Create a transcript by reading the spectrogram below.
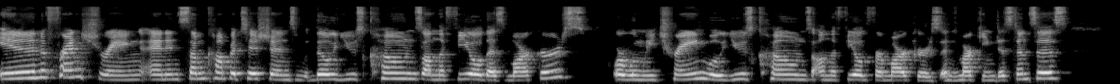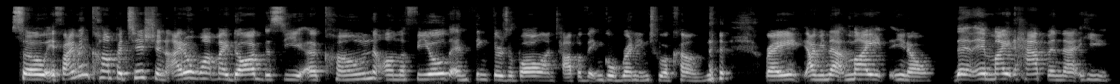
in French ring and in some competitions, they'll use cones on the field as markers. Or when we train, we'll use cones on the field for markers and marking distances. So if I'm in competition, I don't want my dog to see a cone on the field and think there's a ball on top of it and go running to a cone, right? I mean, that might, you know, that it might happen that he,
